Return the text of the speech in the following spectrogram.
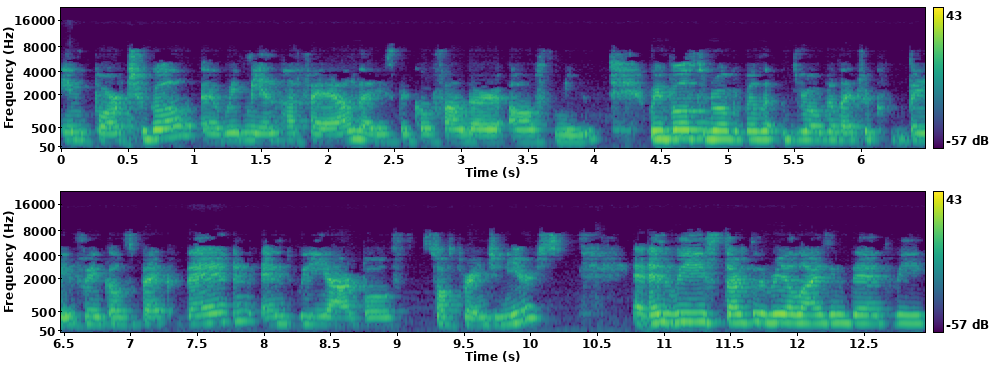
in Portugal uh, with me and Rafael, that is the co-founder of Miio. We both drove, drove electric vehicles back then, and we are both software engineers. And we started realizing that we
